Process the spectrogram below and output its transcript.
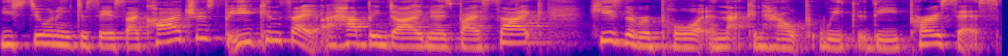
you still need to see a psychiatrist, but you can say, I have been diagnosed by a psych, here's the report, and that can help with the process.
